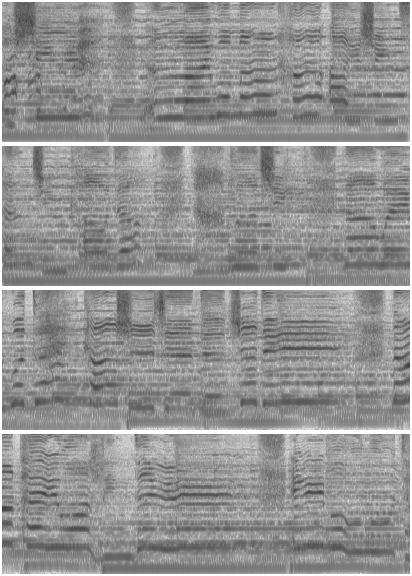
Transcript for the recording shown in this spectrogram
的幸运，原来我们和爱情曾经靠得那么近，那为我对抗世界的决定，那陪我淋的雨，一幕幕都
